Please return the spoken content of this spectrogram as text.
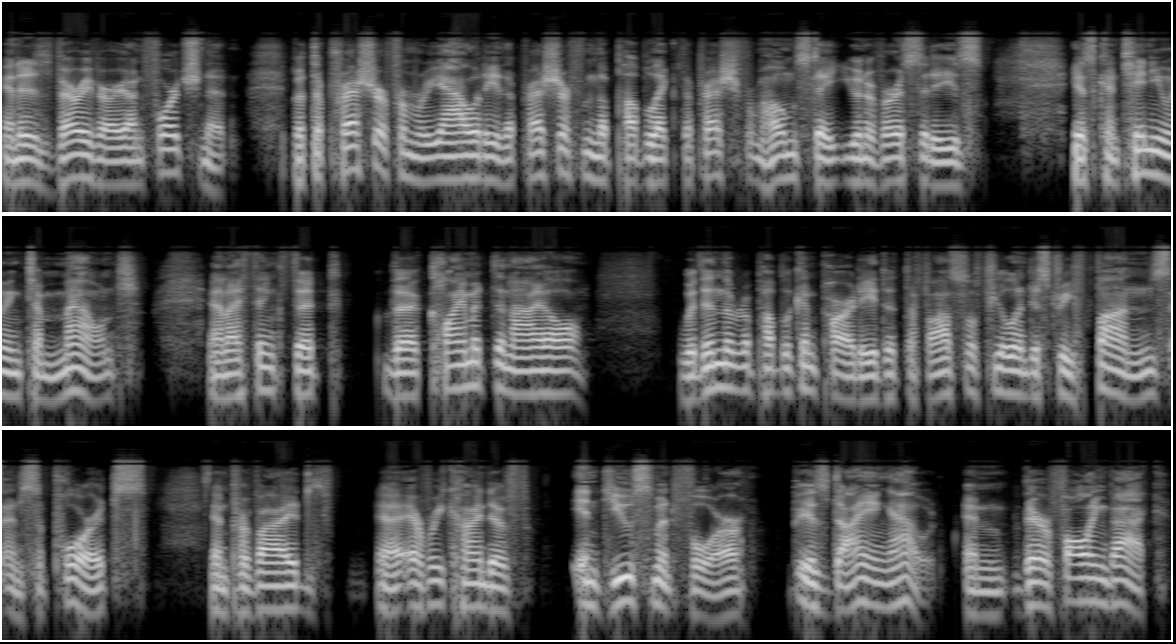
And it is very, very unfortunate. But the pressure from reality, the pressure from the public, the pressure from home state universities is continuing to mount. And I think that the climate denial within the Republican Party that the fossil fuel industry funds and supports and provides uh, every kind of inducement for is dying out and they're falling back.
